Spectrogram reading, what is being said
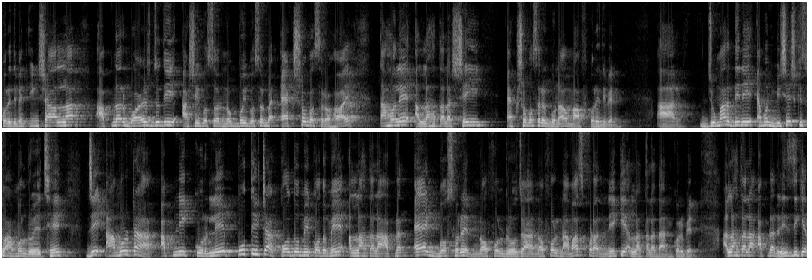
করে দিবেন ইনশাআল্লাহ। আপনার বয়স যদি আশি বছর, নব্বই বছর বা একশো বছর হয়, তাহলে আল্লাহ তালা সেই একশো বছরের গুণাও মাফ করে দিবেন। আর জুমার দিনে এমন বিশেষ কিছু আমল রয়েছে, যে আমলটা আপনি করলে প্রতিটা কদমে কদমে আল্লাহ তালা আপনার এক বছরের নফল রোজা, নফল নামাজ পড়ার নেকে আল্লাহ তালা দান করবেন। আল্লাহ তালা আপনার রিজিকের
